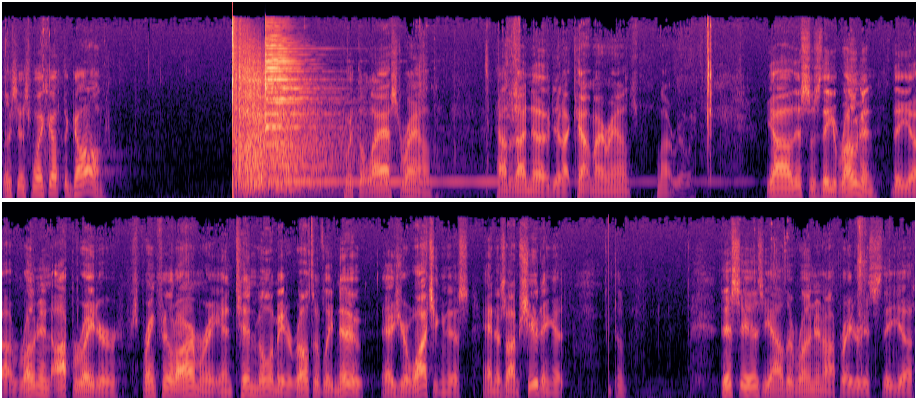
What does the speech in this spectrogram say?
Let's just wake up the gong with the last round. How did I know? Did I count my rounds? Not really. Yeah, this is the Ronin, the uh, Ronin operator Springfield Armory in 10 millimeter, relatively new as you're watching this and as I'm shooting it. This is, yeah, the Ronin operator. It's the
